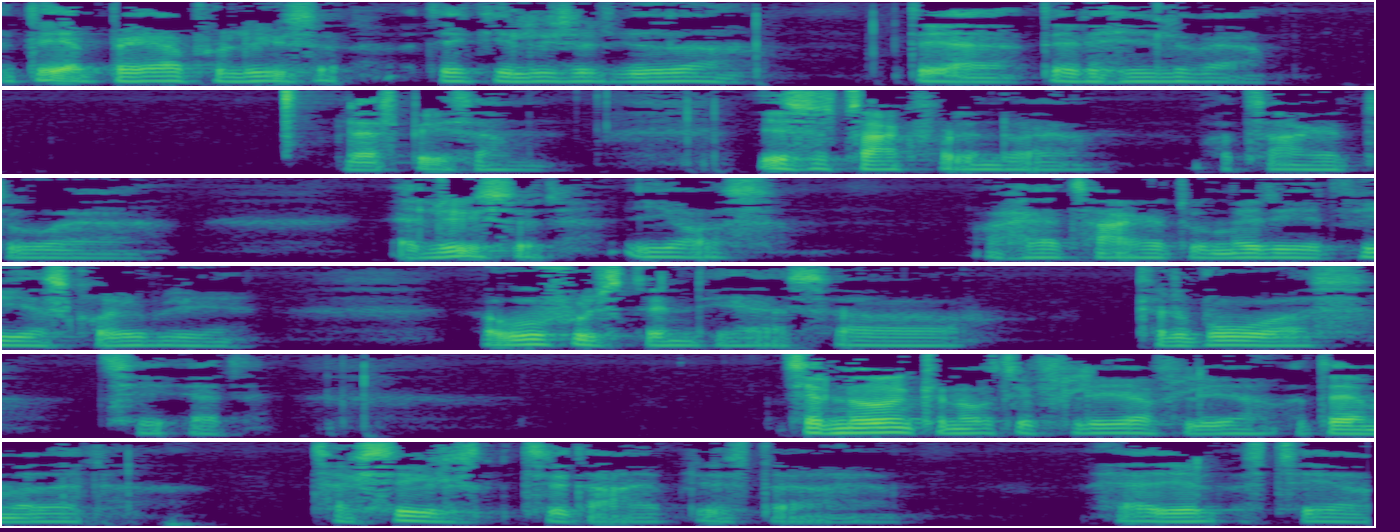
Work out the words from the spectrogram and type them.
at det at bære på lyset, at det giver lyset videre, det er det, er det hele værd. Lad os bede sammen. Jesus, tak for den du er. Og tak, at du er, er lyset i os. Og her tak, at du er midt i, at vi er skrøbelige og ufuldstændige her, så kan du bruge os til at til at nåden kan nå til flere og flere, og dermed at taksigelsen til dig bliver større her. Her hjælp os til at,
